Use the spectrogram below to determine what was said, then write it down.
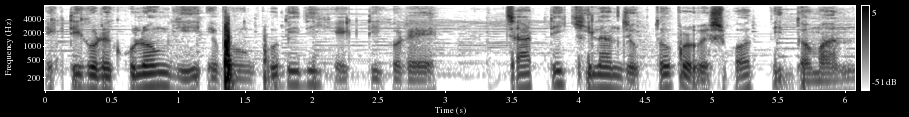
একটি করে কুলঙ্গি এবং প্রতিদিকে একটি করে চারটি খিলানযুক্ত প্রবেশপথ বিদ্যমান।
